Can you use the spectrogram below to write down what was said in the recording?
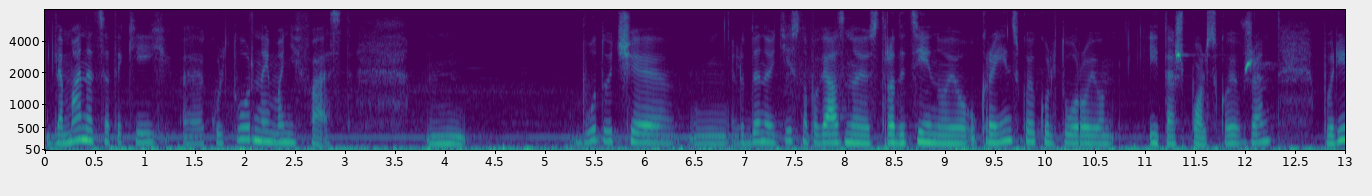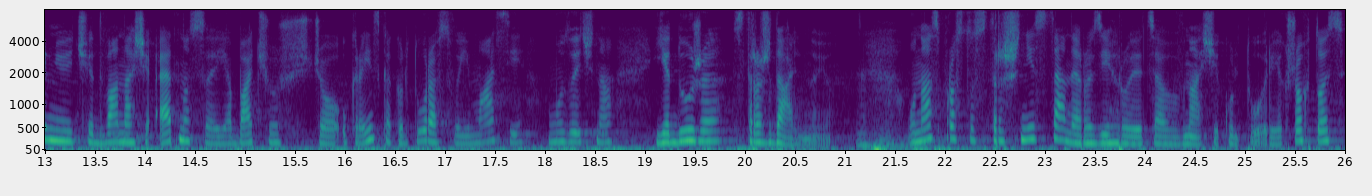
для мене це такий е, культурний маніфест. Будучи людиною тісно пов'язаною з традиційною українською культурою і теж польською вже, порівнюючи два наші етноси, я бачу, що українська культура в своїй масі музична є дуже страждальною. У нас просто страшні сцени розігруються в нашій культурі. Якщо хтось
